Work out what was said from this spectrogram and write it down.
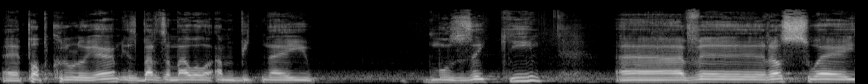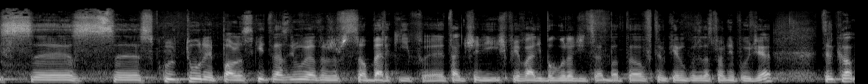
e, pop króluje, jest bardzo mało ambitnej muzyki, e, wyrosłej z, z, z kultury polskiej. Teraz nie mówię o tym, że wszyscy oberki tańczyli i śpiewali Bogu Rodzice, bo to w tym kierunku zaraz pewnie pójdzie. Tylko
